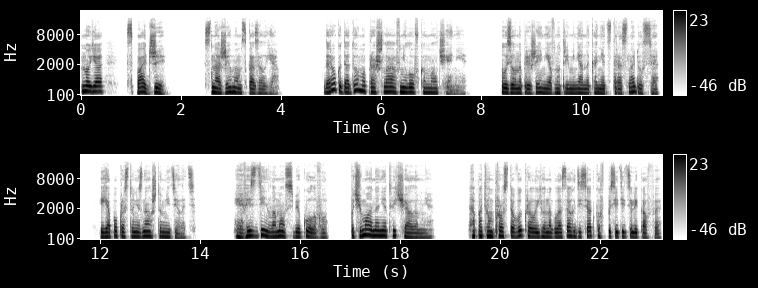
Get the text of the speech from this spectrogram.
«Но я...» «Спать, Джи!» С нажимом сказал я. Дорога до дома прошла в неловком молчании. Узел напряжения внутри меня наконец-то расслабился, и я попросту не знал, что мне делать. Я весь день ломал себе голову, почему она не отвечала мне. А потом просто выкрал ее на глазах десятков посетителей кафе.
